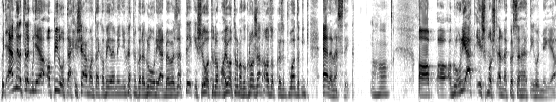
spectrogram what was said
Hogy elméletileg ugye a pilóták is elmondták a véleményüket, mikor a glóriát bevezették, és jól tudom, ha jól tudom, akkor Grosjean azok között volt, akik ellenezték Aha. a, a, a glóriát, és most ennek köszönheti, hogy még él.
